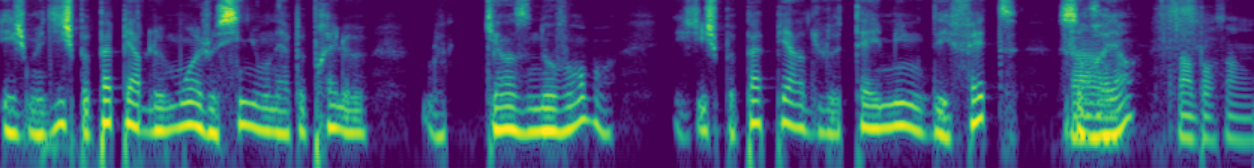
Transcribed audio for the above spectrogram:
et je me dis, je peux pas perdre le mois. Je signe, on est à peu près le, le 15 novembre. Et je dis, je peux pas perdre le timing des fêtes sans Ah rien. C'est important.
